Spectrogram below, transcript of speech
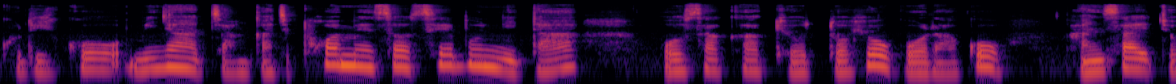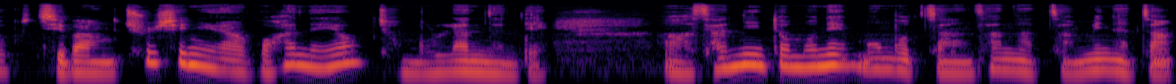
그리고 미나짱까지 포함해서 세 분이 다 오사카, 교토, 효고라고 간사이 쪽 지방 출신이라고 하네요. 전 몰랐는데. あ3人ともね、ももちゃん、さなちゃん、みなちゃん、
